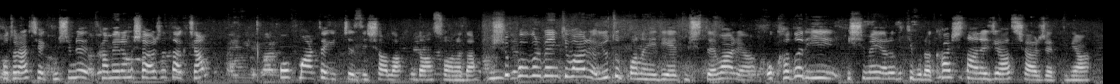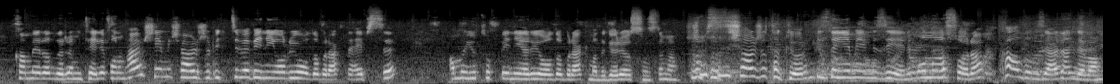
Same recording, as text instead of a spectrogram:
Fotoğraf çektim. Şimdi kameramı şarja takacağım. Pop Mart'a gideceğiz inşallah buradan sonra da. Şu powerbank'i var ya YouTube bana hediye etmişti. Var ya o kadar iyi işime yaradı ki burada. Kaç tane cihaz şarj ettim ya. Kameralarım, telefonum her şeyimin şarjı bitti ve beni yarı yolda bıraktı hepsi. Ama YouTube beni yarı yolda bırakmadı görüyorsunuz değil mi? Şimdi sizi şarja takıyorum. Biz de yemeğimizi yiyelim. Ondan sonra kaldığımız yerden devam.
